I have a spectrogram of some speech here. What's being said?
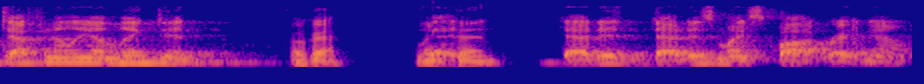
Definitely on LinkedIn. Okay, LinkedIn. That, that is that is my spot right now.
